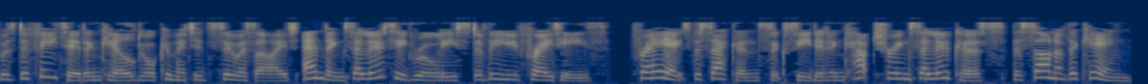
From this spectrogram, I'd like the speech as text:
was defeated and killed or committed suicide, ending Seleucid rule east of the Euphrates. Phraates II succeeded in capturing Seleucus, the son of the king.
